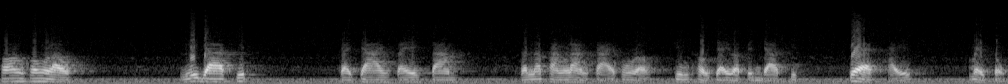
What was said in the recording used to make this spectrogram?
ท้องของเรา หรือยาพิษกระจายไปตามสารพังร่างกายของเรา จึงเข้าใจว่าเป็นยาพิษ แก้ไขไม่ตก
